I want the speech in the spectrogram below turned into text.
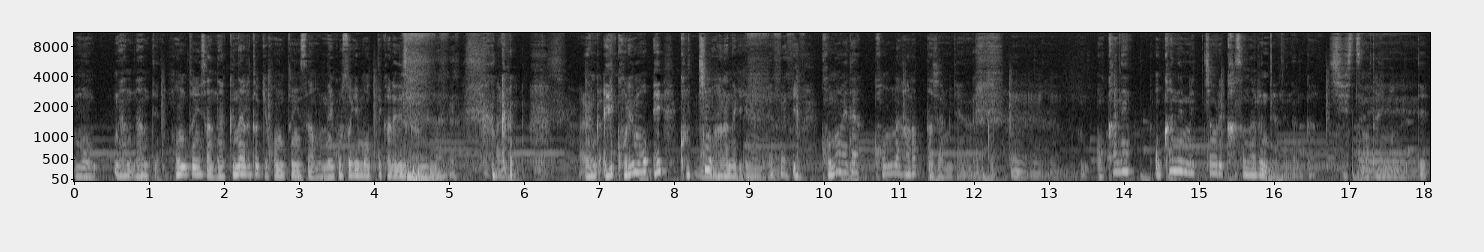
もうなんなんていうの？本当にさなくなる時本当にさもう根こそぎ持ってかれてる感じない？なんかえこれもえこっちも払わなきゃいけないみたいな、いやこの間こんな払ったじゃんみたいな。なんかうんうんお金お金めっちゃ俺重なるんだよねなんか支出のタイミングって、うん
